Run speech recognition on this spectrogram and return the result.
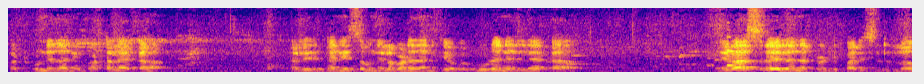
కట్టుకునేదానికి బట్ట లేక కనీసం నిలబడేదానికి ఒక గూడు అనేది లేక నిరాశ్రయులైనటువంటి పరిస్థితుల్లో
